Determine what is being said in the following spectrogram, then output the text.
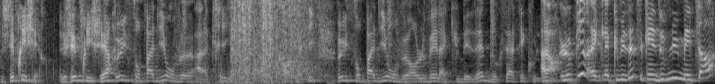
J'ai pris cher. J'ai pris cher. Eux, ils sont pas dit on veut... à la crie, grand classique. Eux, ils se sont pas dit on veut enlever la QBZ, donc c'est assez cool. Alors, le pire avec la QBZ, c'est qu'elle est devenue méta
